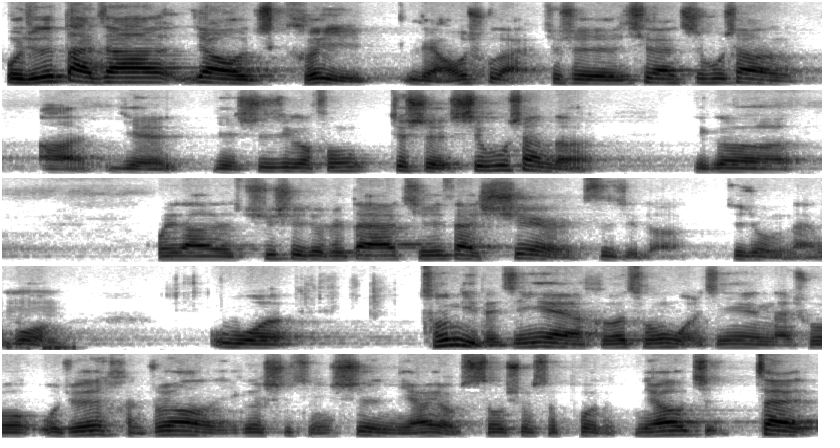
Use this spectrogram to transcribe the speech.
我觉得大家要可以聊出来，就是现在知乎上啊，也也是这个风，就是知乎上的一个。回答的趋势就是，大家其实，在 share 自己的这种难过。我从你的经验和从我的经验来说，我觉得很重要的一个事情是，你要有 social support。你要在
